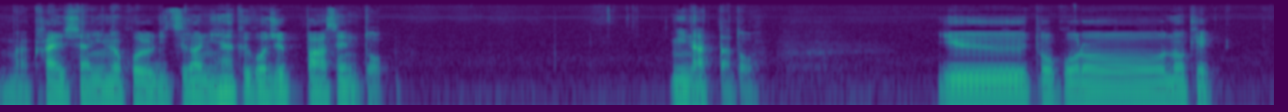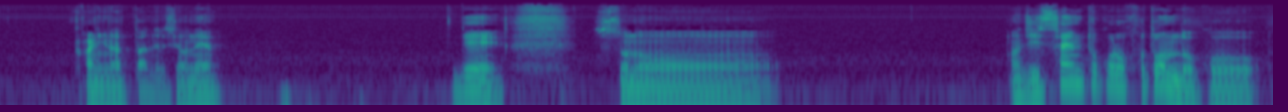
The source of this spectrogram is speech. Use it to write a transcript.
まあ、会社に残る率が250%になったと。いうところの結果になったんですよね。でその、まあ、実際のところほとんどこう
